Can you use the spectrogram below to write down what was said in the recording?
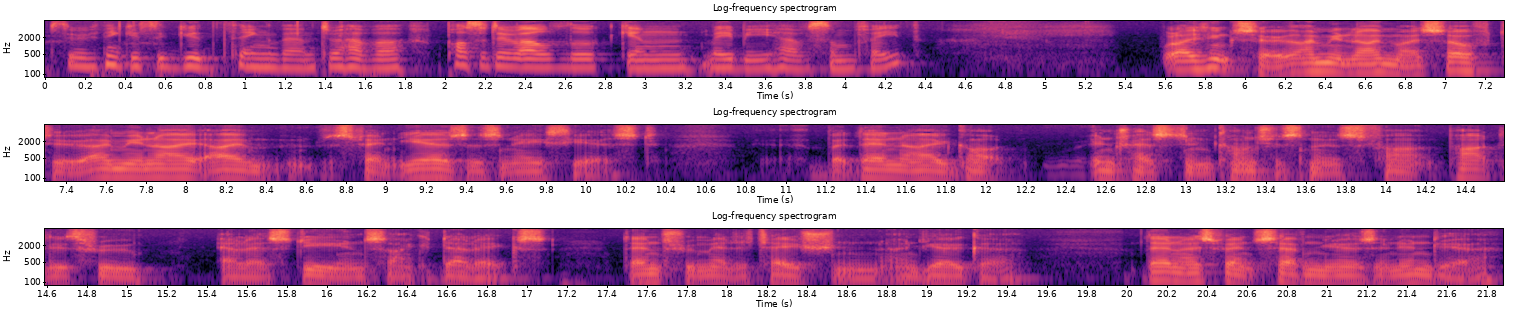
So you think it's a good thing then to have a positive outlook and maybe have some faith? Well, I think so. I mean, I myself do. I mean, I, I spent years as an atheist, but then I got interested in consciousness far, partly through LSD and psychedelics, then through meditation and yoga. Then I spent seven years in India,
